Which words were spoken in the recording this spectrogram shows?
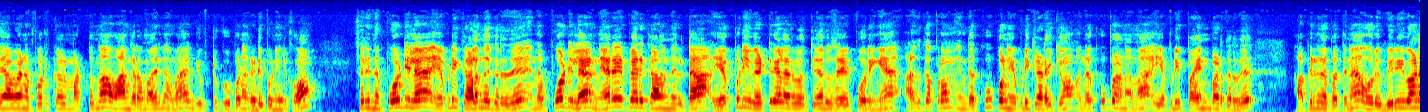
தேவையான பொருட்கள் மட்டும்தான் வாங்குற மாதிரி நம்ம கிஃப்ட் கூப்பனை ரெடி பண்ணியிருக்கோம். சரி இந்த போட்டியில் எப்படி கலந்துக்கிறது? இந்த போட்டியில் நிறைய பேர் கலந்துக்கிட்டால் எப்படி வெற்றியாளர்கள் தேர்வு செய்ய போகிறீங்க அதுக்கப்புறம் இந்த கூப்பன் எப்படி கிடைக்கும்? இந்த கூப்பனை நம்ம எப்படி பயன்படுத்துறது? அப்படின்றத பற்றின ஒரு விரிவான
